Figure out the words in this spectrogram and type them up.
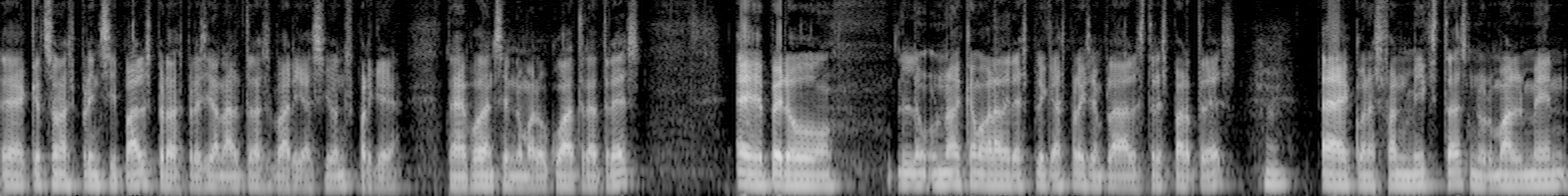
eh, aquests són els principals, però després hi ha altres variacions perquè també poden ser número 4, 3, eh, però una que m'agradaria explicar és, per exemple, els 3x3. Mm. Eh, quan es fan mixtes, normalment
